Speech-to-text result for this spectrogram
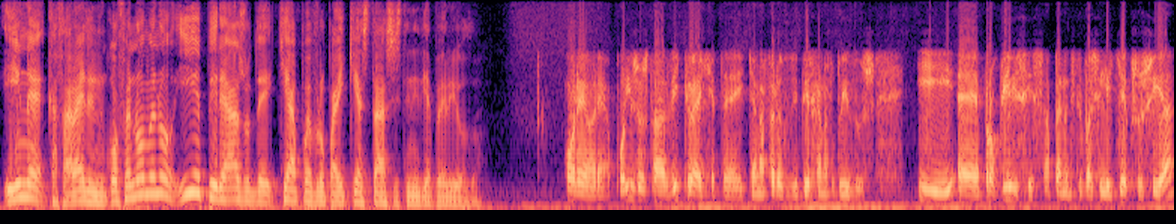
είναι καθαρά ελληνικό φαινόμενο ή επηρεάζονται και από ευρωπαϊκές τάσεις την ίδια περίοδο; Ωραία, ωραία. Πολύ σωστά δίκιο έχετε και αναφέρετε ότι υπήρχαν αυτού του είδους οι ε, προκλήσεις απέναντι στη βασιλική εξουσία.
